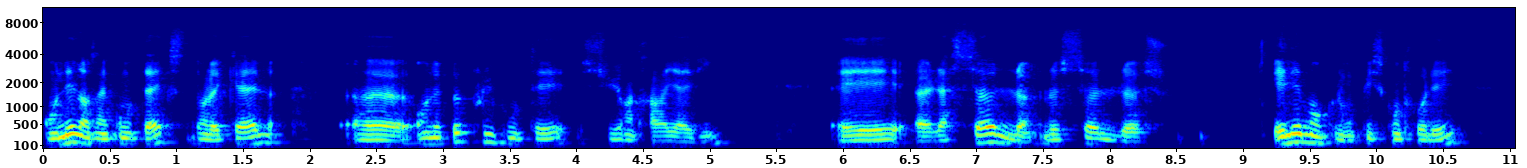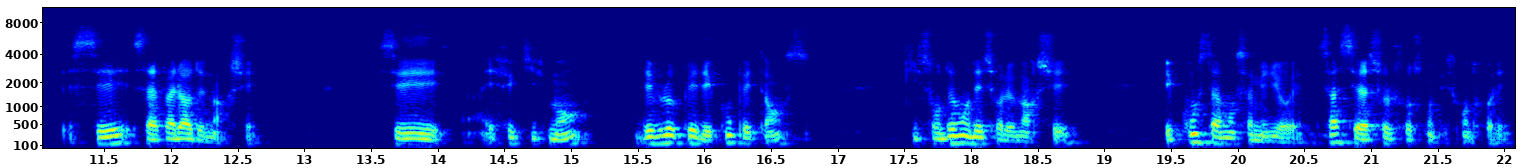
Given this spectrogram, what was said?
On est dans un contexte dans lequel on ne peut plus compter sur un travail à vie. Et la seule, le seul élément que l'on puisse contrôler, c'est sa valeur de marché. C'est effectivement développer des compétences qui sont demandées sur le marché et constamment s'améliorer. Ça, c'est la seule chose qu'on puisse contrôler.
